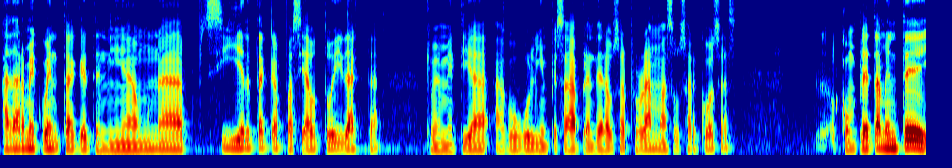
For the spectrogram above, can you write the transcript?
a darme cuenta que tenía una cierta capacidad autodidacta, que me metía a Google y empezaba a aprender a usar programas, a usar cosas, completamente,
